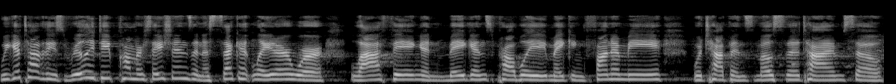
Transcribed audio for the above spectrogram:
we get to have these really deep conversations and a second later we're laughing and Megan's probably making fun of me, which happens most of the time. So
